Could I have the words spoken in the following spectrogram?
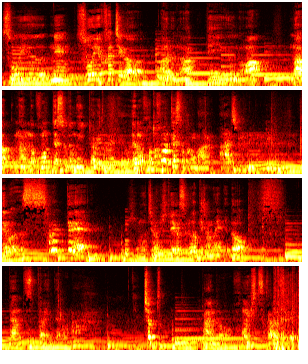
そういうねそういう価値があるなっていうのはまあ何のコンテストでもいいってわけじゃないけどでもフォトコンテストとかもあるあるじゃん、でもそれってもちろん否定をするわけじゃないけどなんつったらいいんだろうなちょっとあの本質からずれて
